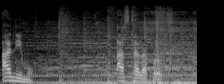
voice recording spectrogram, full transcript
Ánimo. Hasta la próxima.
